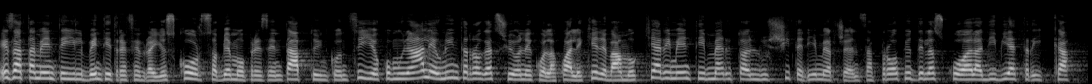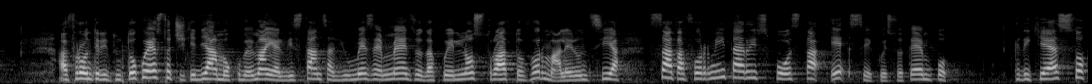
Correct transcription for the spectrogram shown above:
Esattamente il 23 febbraio scorso abbiamo presentato in Consiglio Comunale un'interrogazione con la quale chiedevamo chiarimenti in merito all'uscita di emergenza proprio della scuola di Via Tricca. A fronte di tutto questo ci chiediamo come mai a distanza di un mese e mezzo da quel nostro atto formale non sia stata fornita risposta e se questo tempo richiesto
